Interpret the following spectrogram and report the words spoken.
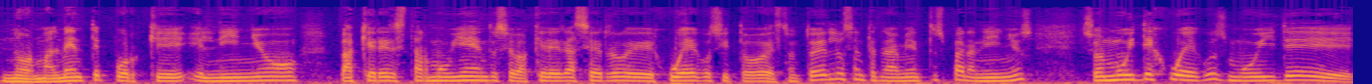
Normalmente porque el niño va a querer estar moviéndose, va a querer hacer eh, juegos y todo esto. Entonces los entrenamientos para niños son muy de juegos, muy de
